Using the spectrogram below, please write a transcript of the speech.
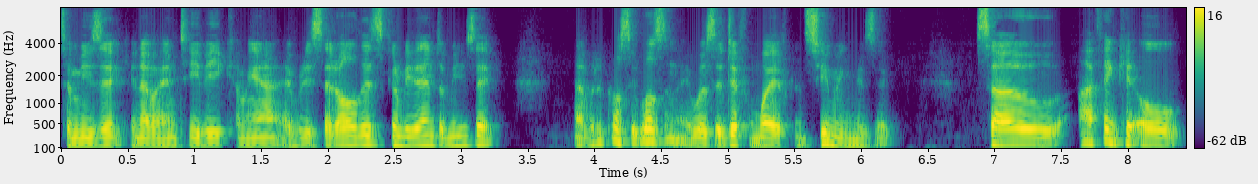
to music. You know, MTV coming out, everybody said, "Oh, this is going to be the end of music." Uh, but of course, it wasn't. It was a different way of consuming music. So I think it'll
